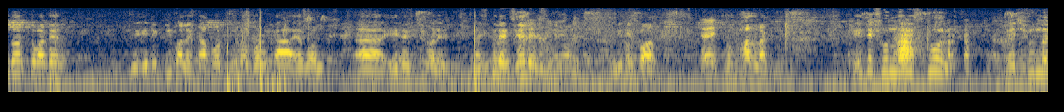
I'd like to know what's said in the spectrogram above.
সুন্দর তোমাদের যে এটা কি বলে? কাপড়গুলো বোরকা এবং এটা কি বলে? স্কুলের ড্রেস ইউনিফর্ম খুব ভালো লাগবে। এই যে সুন্দর স্কুল এই সুন্দর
